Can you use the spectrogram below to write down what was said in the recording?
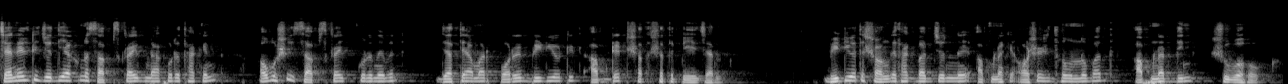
চ্যানেলটি যদি এখনও সাবস্ক্রাইব না করে থাকেন, অবশ্যই সাবস্ক্রাইব করে নেবেন যাতে আমার পরের ভিডিওটির আপডেট সাথে সাথে পেয়ে যান। ভিডিওতে সঙ্গে থাকবার জন্য আপনাকে অশেষ ধন্যবাদ। আপনার দিন শুভ হোক।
